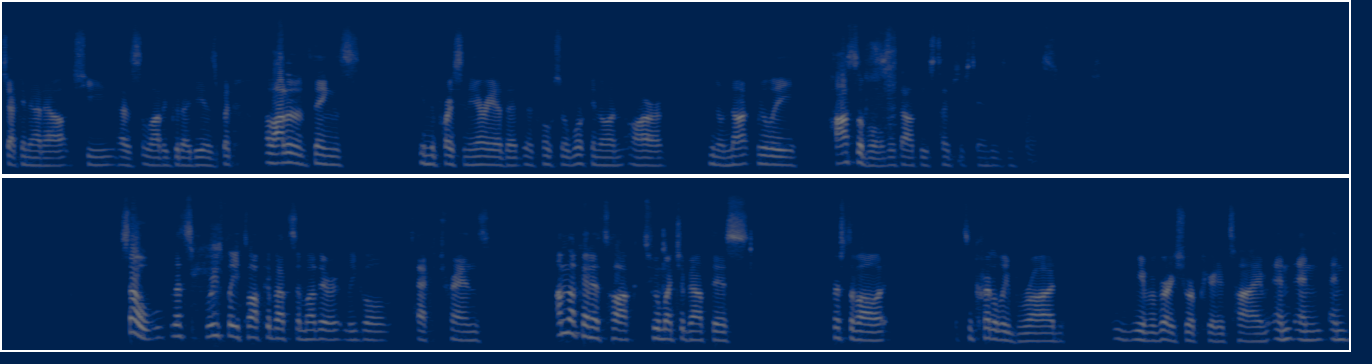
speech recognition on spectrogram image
checking that out. She has a lot of good ideas, but a lot of the things in the pricing area that, that folks are working on are, you know, not really possible without these types of standards in place. So let's briefly talk about some other legal tech trends. I'm not going to talk too much about this. First of all, it's incredibly broad. We have a very short period of time, and and and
